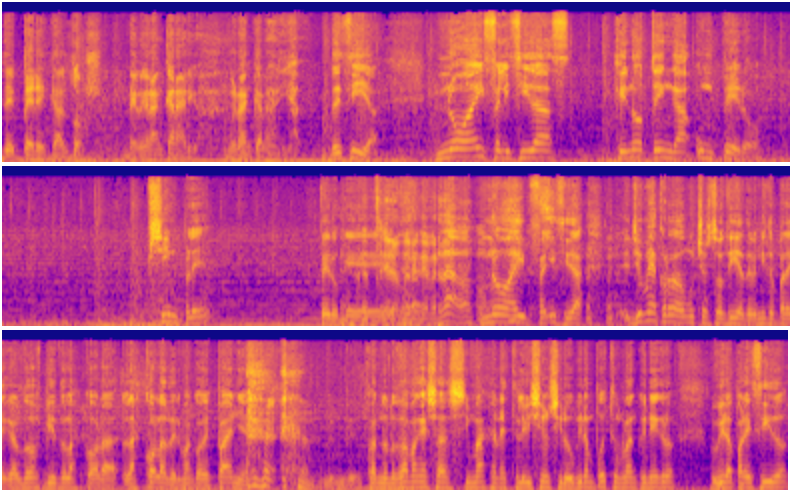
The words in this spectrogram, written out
de Pérez Galdós. Del Gran Canario. Gran Canaria. Decía, no hay felicidad que no tenga un pero. Simple, que... pero, pero que es verdad. vamos. No hay felicidad. Yo me he acordado mucho estos días de Benito Pérez Galdós viendo las colas, las colas del Banco de España. Cuando nos daban esas imágenes de televisión, si lo hubieran puesto en blanco y negro, hubiera parecido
